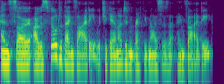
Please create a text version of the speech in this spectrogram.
And so I was filled with anxiety, which again, I didn't recognize as anxiety.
